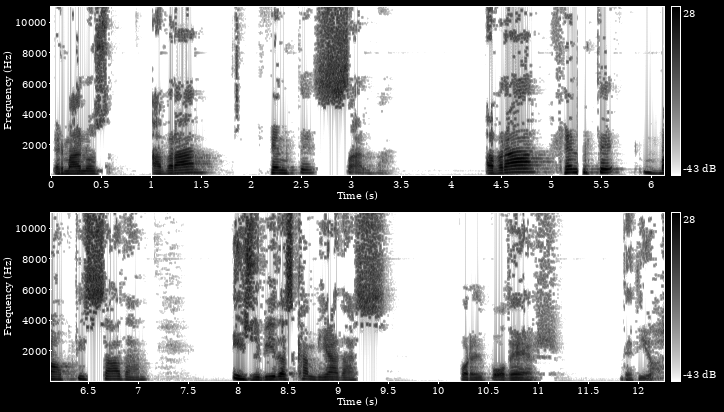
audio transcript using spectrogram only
hermanos, habrá gente salva, habrá gente bautizada y sus vidas cambiadas por el poder de Dios.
